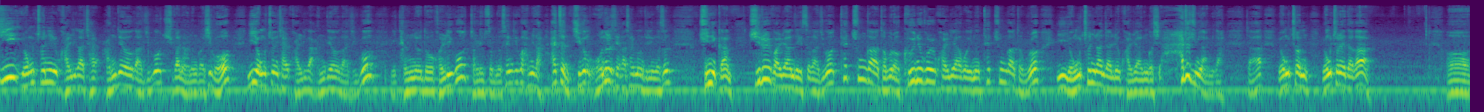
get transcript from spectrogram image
이 용천이 관리가 잘 안 되어가지고 쥐가 나는 것이고 이 용천이 잘 관리가 안 되어가지고 이 당뇨도 걸리고 전립선도 생기고 합니다. 하여튼 지금 오늘 제가 설명드린 것은 쥐니까 쥐를 관리하는 데 있어가지고 태충과 더불어 근육을 관리하고 있는 태충과 더불어 이 용천이라는 자리를 관리하는 것이 아주 중요합니다. 자, 용천 용천에다가 어,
